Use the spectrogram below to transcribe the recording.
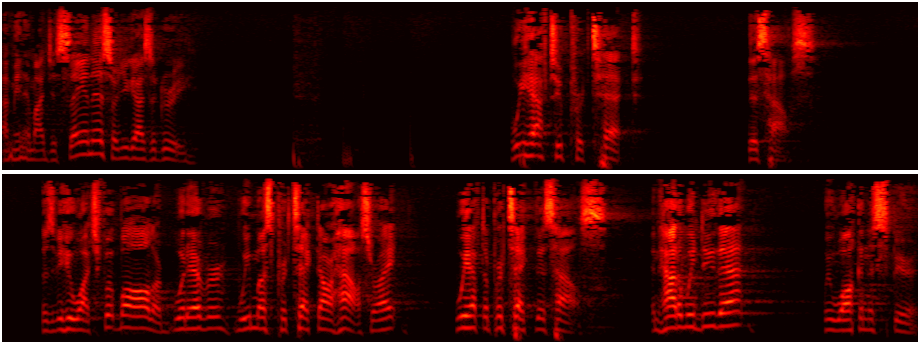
I mean, am I just saying this or you guys agree? We have to protect this house. Those of you who watch football or whatever, we must protect our house, right? We have to protect this house. And how do we do that? We walk in the Spirit.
